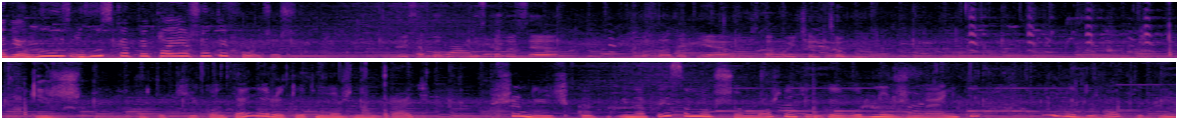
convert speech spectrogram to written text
Надя, гуз, гуска питає, що ти хочеш. Дивися, бо гуска до це погладить, ні, гуска мої чальцо буде. Такі ж такі контейнери тут можна брати пшеничку. І написано, що можна тільки в одну жменьку і годувати тобі.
